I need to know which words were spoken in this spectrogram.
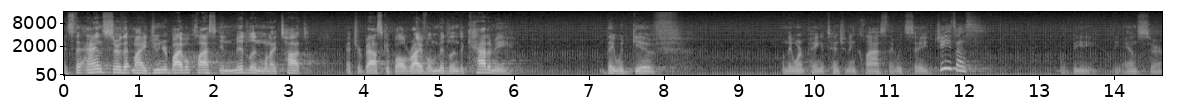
it's the answer that my junior Bible class in Midland, when I taught at your basketball rival Midland Academy, they would give. When they weren't paying attention in class, they would say, Jesus would be the answer.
